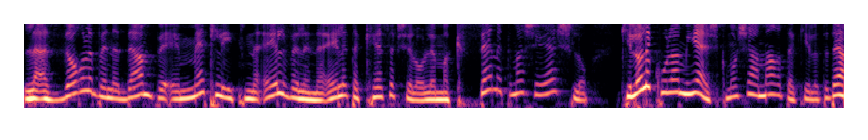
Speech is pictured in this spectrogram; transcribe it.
לעזור לבן אדם באמת להתנהל ולנהל את הכסף שלו, למקסם את מה שיש לו. כי לא לכולם יש, כמו שאמרת, כאילו, אתה יודע,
